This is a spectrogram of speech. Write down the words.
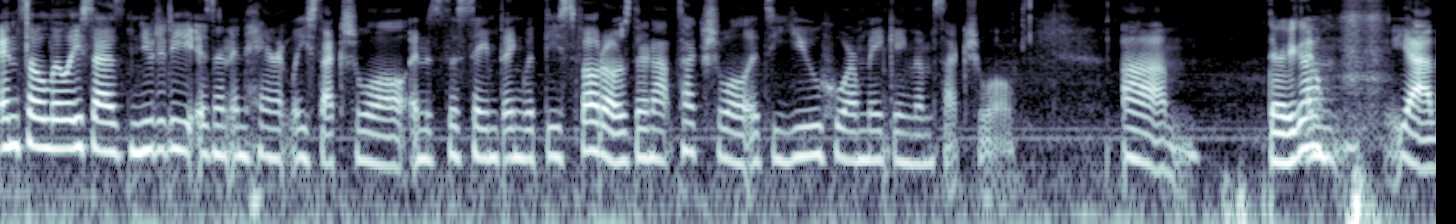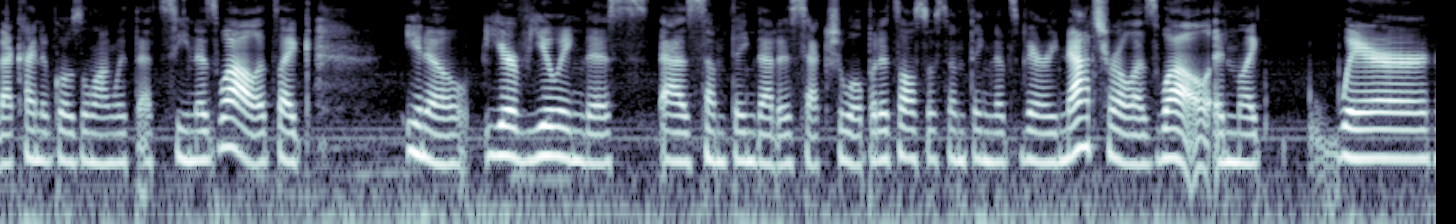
And so Lily says nudity isn't inherently sexual, and it's the same thing with these photos. They're not sexual. It's you who are making them sexual. Um, There you go. and yeah, that kind of goes along with that scene as well. It's like, you know, you're viewing this as something that is sexual, but it's also something that's very natural as well. And like, where,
